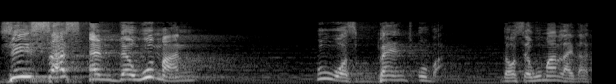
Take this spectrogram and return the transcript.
Jesus and the woman who was bent over. There was a woman like that.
